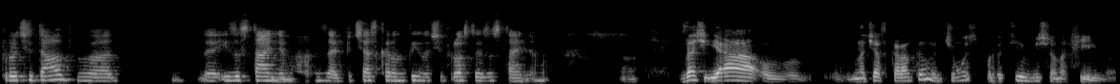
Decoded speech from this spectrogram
прочитав е, е, із останнього, не знаю, під час карантину чи просто із останнього? Значить, я на час карантину чомусь присів більше на фільми,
